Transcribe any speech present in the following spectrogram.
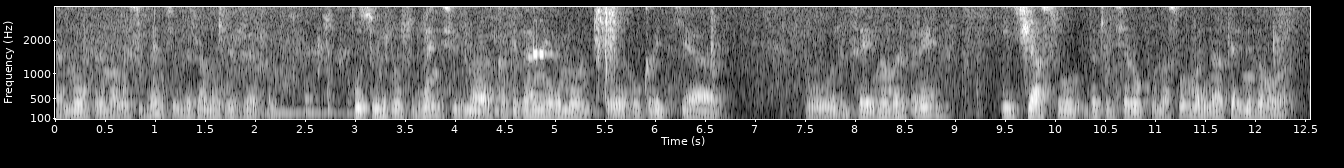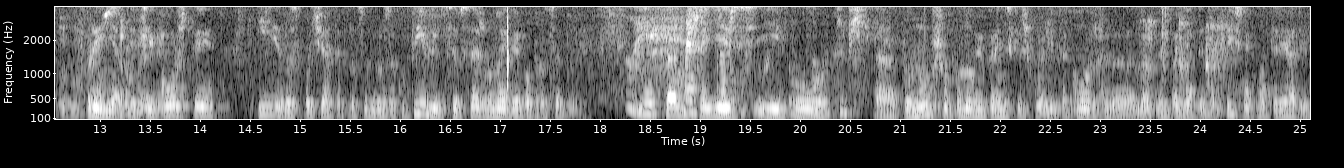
Ми отримали субвенцію державного бюджету, потужну субвенцію на капітальний ремонт е, укриття у ліцеї номер 3 І часу до кінця року у нас обмаль терміново прийняти ці кошти і розпочати процедуру закупівлі. Це все ж воно йде по процедурі. І там ще є і по, е, по НУШу, по новій українській школі, також е, на придбання дидактичних матеріалів.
